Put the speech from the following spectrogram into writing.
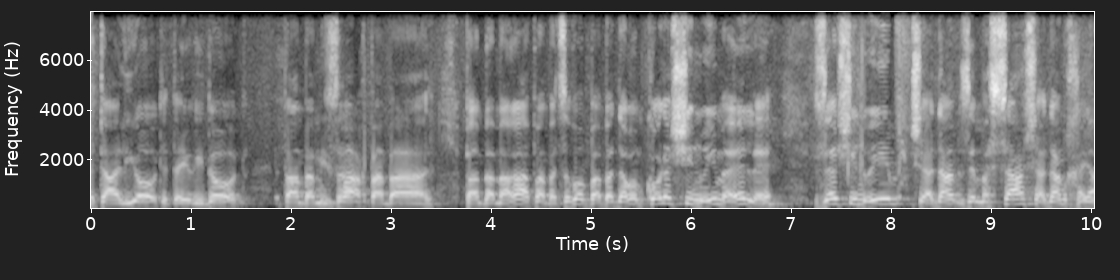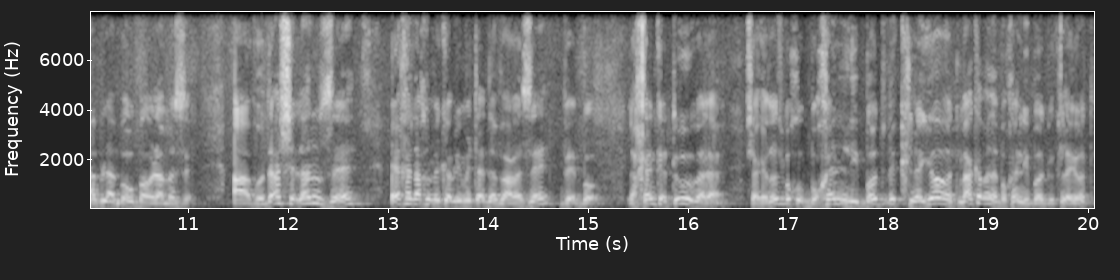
את העליות, את הירידות, פעם במזרח, פעם, ב, פעם במערב, פעם בצפון, פעם בדרום, כל השינויים האלה זה שינויים שאדם, זה מסע שאדם חייב לעבור בעולם הזה. העבודה שלנו זה איך אנחנו מקבלים את הדבר הזה, ובוא. לכן כתוב שהקדוש ברוך הוא בוחן ליבות וכליות, מה הכוונה בוחן ליבות וכליות?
